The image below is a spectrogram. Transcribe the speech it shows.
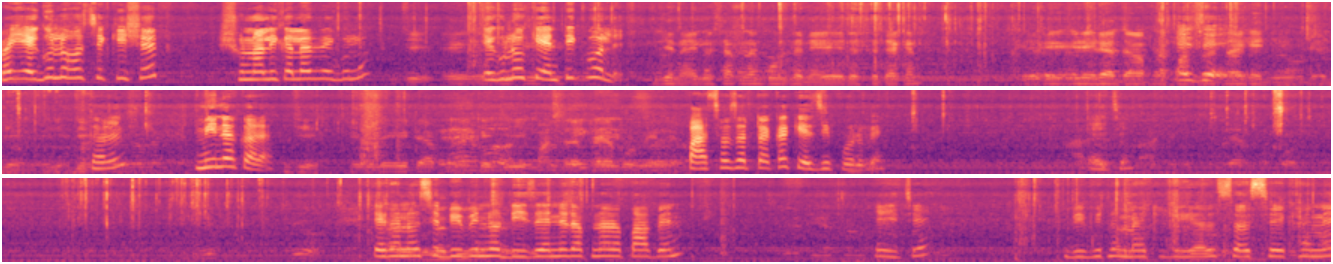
ভাই এগুলো হচ্ছে কিসের? সোনালি কালার এগুলো এগুলো কি এন্টিক বলে জি না এগুলো হচ্ছে আপনার গোল্ডেন এটা হচ্ছে দেখেন এটা আপনার এই যে- ধরেন মিনাকারা জি এটা আপনার কেজি পাঁচ হাজার টাকা পড়বে এটা। পাঁচ হাজার টাকা কেজি পড়বে এই যে এখানে হচ্ছে বিভিন্ন ডিজাইনের আপনারা পাবেন এই যে বিভিন্ন ম্যাটেরিয়ালস আছে এখানে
